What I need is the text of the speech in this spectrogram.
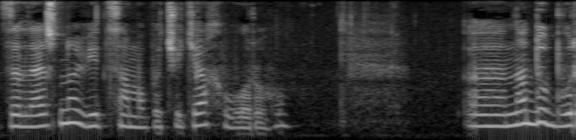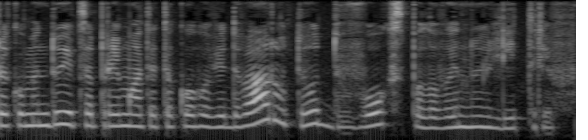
залежно від самопочуття хворого. Е, На добу рекомендується приймати такого відвару до 2,5 літрів.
